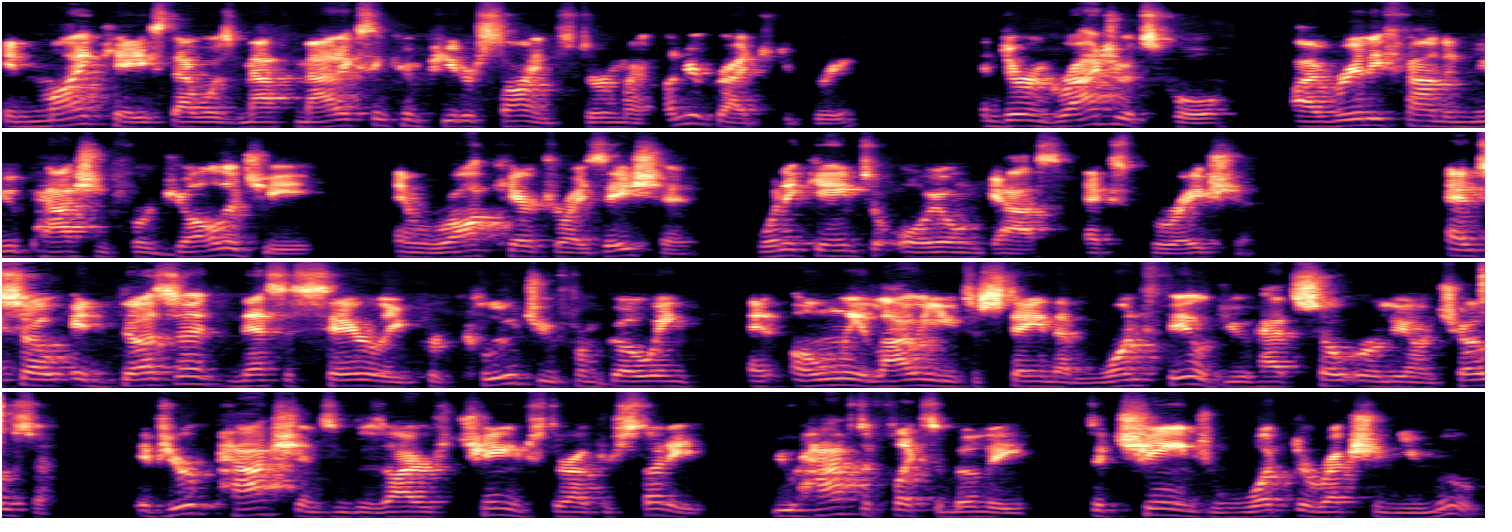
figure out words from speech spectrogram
In my case, that was mathematics and computer science during my undergraduate degree. And during graduate school, I really found a new passion for geology and rock characterization when it came to oil and gas exploration. And so it doesn't necessarily preclude you from going and only allowing you to stay in that one field you had so early on chosen. If your passions and desires change throughout your study, you have the flexibility to change what direction you move.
